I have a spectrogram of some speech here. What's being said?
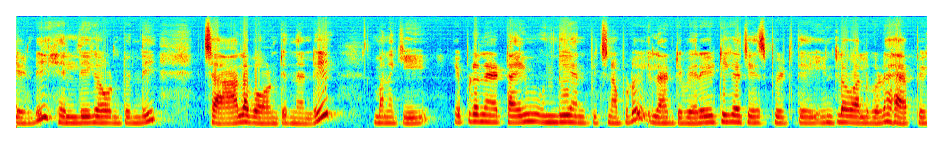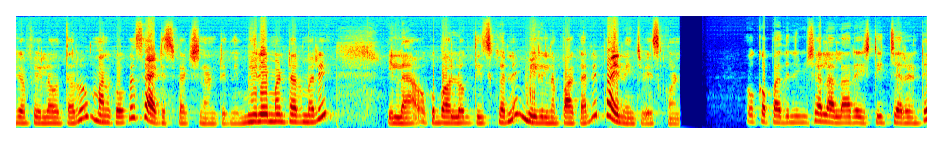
చేయండి. హెల్దీగా ఉంటుంది. చాలా బాగుంటుందండి. మనకి ఎప్పుడైనా టైం ఉంది అనిపించినప్పుడు ఇలాంటి వెరైటీగా చేసి పెడితే ఇంట్లో వాళ్ళు కూడా హ్యాపీగా ఫీల్ అవుతారు. మనకు ఒక సాటిస్ఫాక్షన్ ఉంటుంది. మీరేమంటారు మరి? ఇలా ఒక బౌల్లోకి తీసుకొని మిగిలిన పాకాన్ని పైనుంచి వేసుకోండి. ఒక పది నిమిషాలు అలా రెస్ట్ ఇచ్చారంటే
